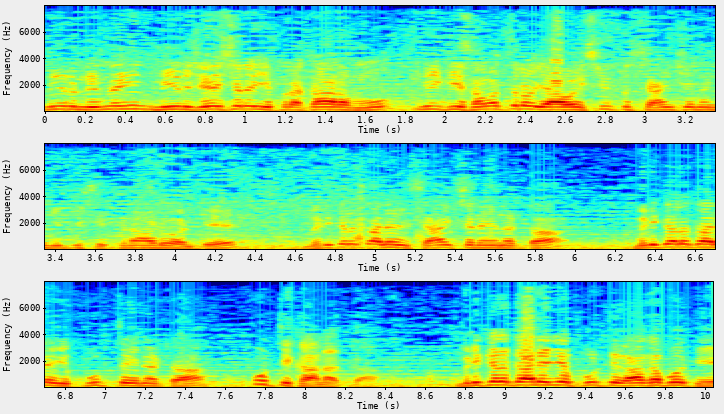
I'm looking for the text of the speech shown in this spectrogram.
మీరు నిర్ణయం మీరు చేసిన ఈ ప్రకారము మీకు ఈ సంవత్సరం యాభై సీట్లు శాంక్షన్ అని చెప్పి చెప్పినాడు అంటే మెడికల్ కాలేజ్ శాంక్షన్ అయినట్ట మెడికల్ కాలేజ్ పూర్తి అయినట్ట పూర్తి కానట్ట. మెడికల్ కాలేజీ పూర్తి కాకపోతే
